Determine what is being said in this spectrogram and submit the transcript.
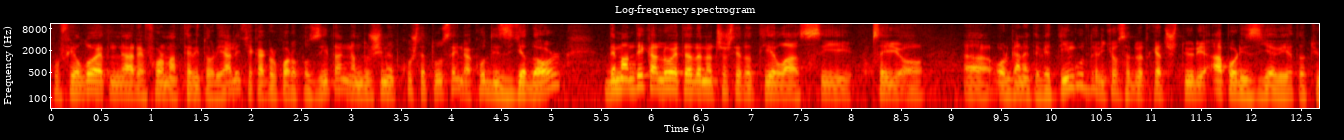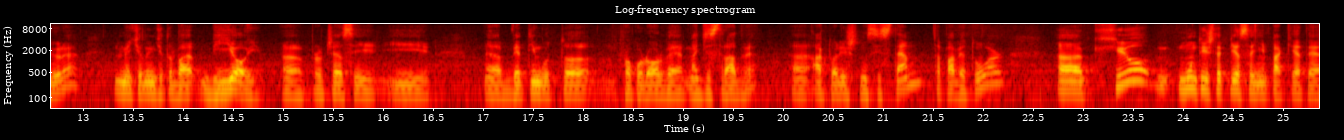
ku fillohet nga reforma territoriale që ka kërkuar opozita, nga ndryshimet kushtetuese, nga kodi zgjedhor dhe mandej kalohet edhe në çështje të tilla si pse jo organet e vetingut dhe në qoftë se duhet të ketë shtyrje apo rizgjedhje të tyre me qëllim që të vijojë procesi i vetingut të prokurorëve, magjistratëve, aktualisht në sistem, të pavetuar. Kjo mund të ishte pjesë e një pakete,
